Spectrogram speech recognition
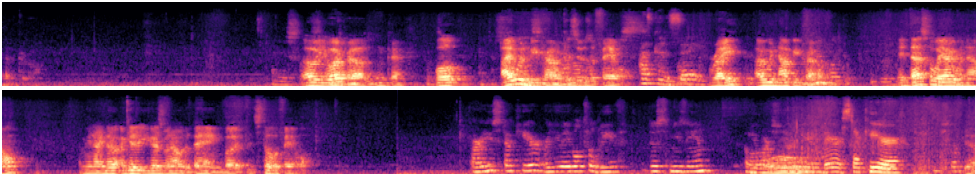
That girl. I just Oh, you are proud. Okay. Well, I wouldn't be proud because it was a fail, I was gonna say, right? I would not be proud. If that's the way I went out, I mean, I know I get it. You guys went out with a bang, but it's still a fail. Are you stuck here? Are you able to leave this museum? You are Oh. stuck here. They're stuck here. Yeah.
